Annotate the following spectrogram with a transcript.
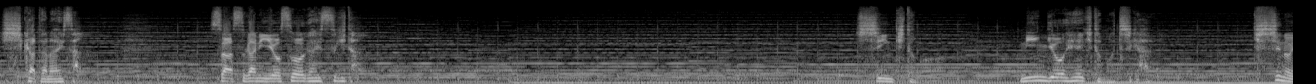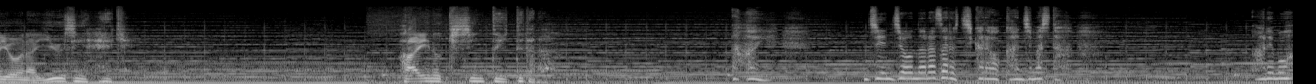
仕方ないさ。さすがに予想外すぎた。新規とも人形兵器とも違う騎士のような友人兵器。灰の鬼神って言ってたな。はい尋常ならざる力を感じました。あれも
